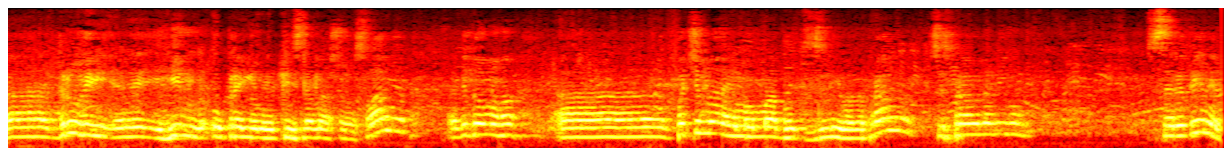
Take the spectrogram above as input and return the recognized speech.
е, другий е, гімн України після нашого славня відомого. Е, Починаємо, мабуть, зліва направо, чи справа наліво? З середини?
